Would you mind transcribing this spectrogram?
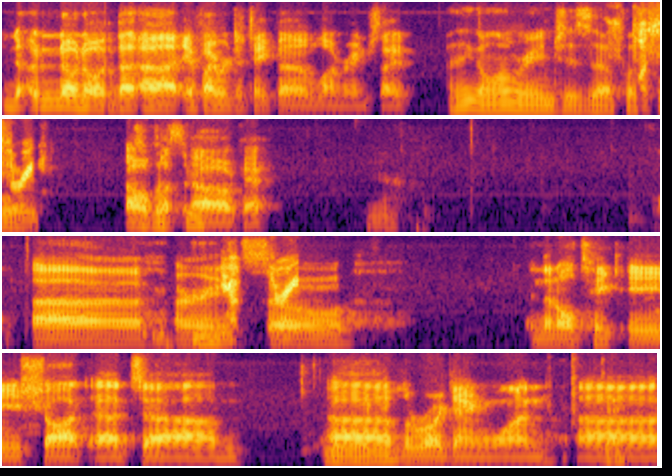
No, no, no. That, uh, if I were to take the long range sight. I think the long range is uh, plus Plus four. three. Oh, plus plus. three? Oh, okay. Yeah. Uh, all right. Yep, so, three. and then I'll take a shot at um, Leroy uh, gang? Leroy Gang One. Uh,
